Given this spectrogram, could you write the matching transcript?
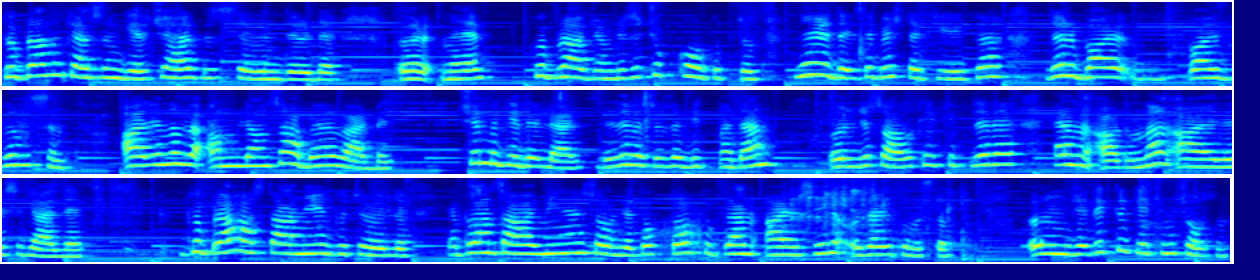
Kübra'nın kendisinin gelişi herkesi sevindirdi. Öğretmenim, Kübra'cığım bizi çok korkuttun. Neredeyse 5 dakikadır bay, baygınsın. Ailene ve ambulansa haber verdik. Şimdi gelirler dedi ve söze bitmeden önce sağlık ekipleri hemen ardından ailesi geldi. Kübra hastaneye götürüldü. Yapılan tahminin sonucu doktor Kübra'nın ailesiyle özel konuştu. Öncelikle geçmiş olsun.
